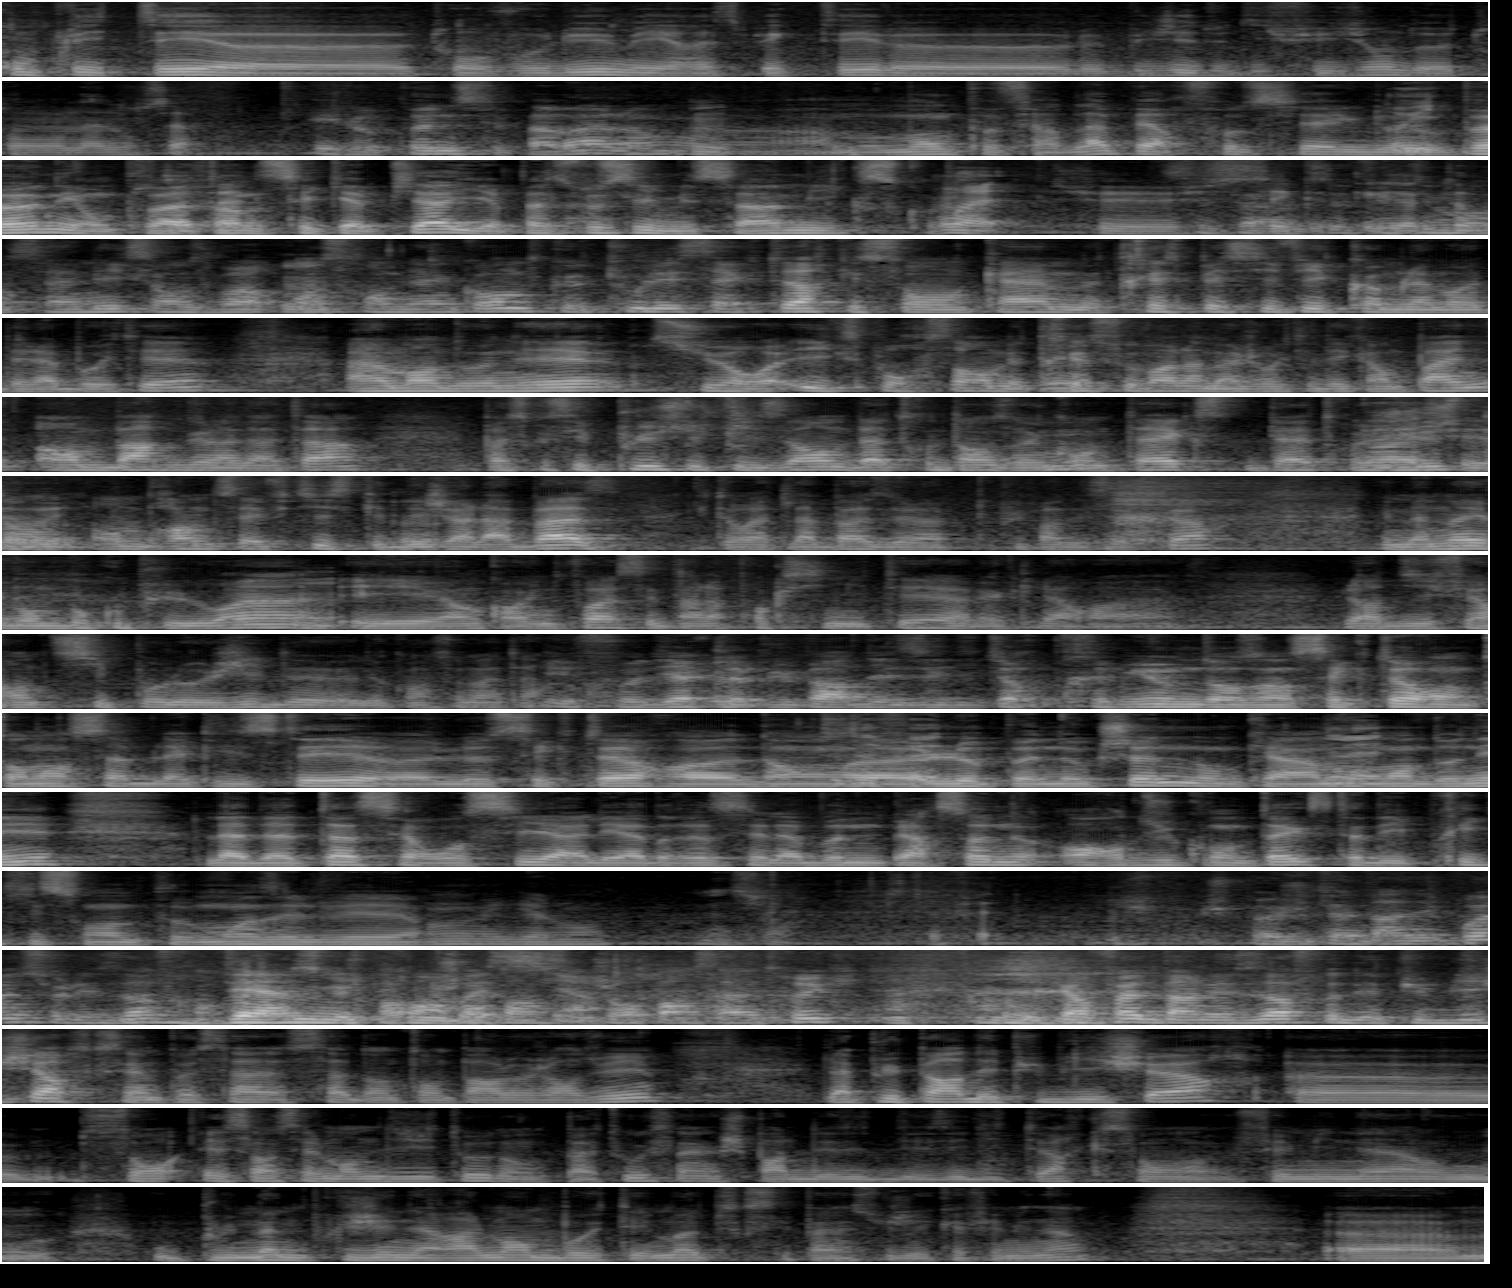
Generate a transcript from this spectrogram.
compléter euh, ton volume et respecter le, budget de diffusion de ton annonceur. Et l'open, c'est pas mal. Hein. Mm. À un moment, on peut faire de la perf aussi avec de l'open et on peut atteindre ses KPI, il n'y a pas de souci, mais c'est un mix. Quoi. Ouais, c'est exactement. C'est un mix, on se, on se rend bien compte que tous les secteurs qui sont quand même très spécifiques, comme la mode et la beauté, à un moment donné, sur X%, mais très souvent la majorité des campagnes, embarquent de la data parce que c'est plus suffisant d'être dans un mm. contexte, d'être juste en, brand safety, ce qui est déjà la base, qui devrait être la base de la plupart des secteurs. Mais maintenant, ils vont beaucoup plus loin mm. et encore une fois, c'est dans la proximité avec leur. Euh, leurs différentes typologies de, consommateurs. Il faut dire que la plupart des éditeurs premium dans un secteur ont tendance à blacklister euh, le secteur euh, dans euh, l'open auction. Donc à un moment donné, la data sert aussi à aller adresser la bonne personne hors du contexte à des prix qui sont un peu moins élevés hein, également. Bien sûr, tout à fait peux ajouter un dernier point sur les offres. En fait, parce que point, je, pense, Bastien. je repense à un truc. c'est qu'en fait, dans les offres des publishers, parce que c'est un peu ça, ça dont on parle aujourd'hui, la plupart des publishers euh, sont essentiellement digitaux, donc pas tous. hein, je parle des, des éditeurs qui sont féminins ou, ou plus, même plus généralement beauté mode, parce que c'est pas un sujet que féminin. Euh,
